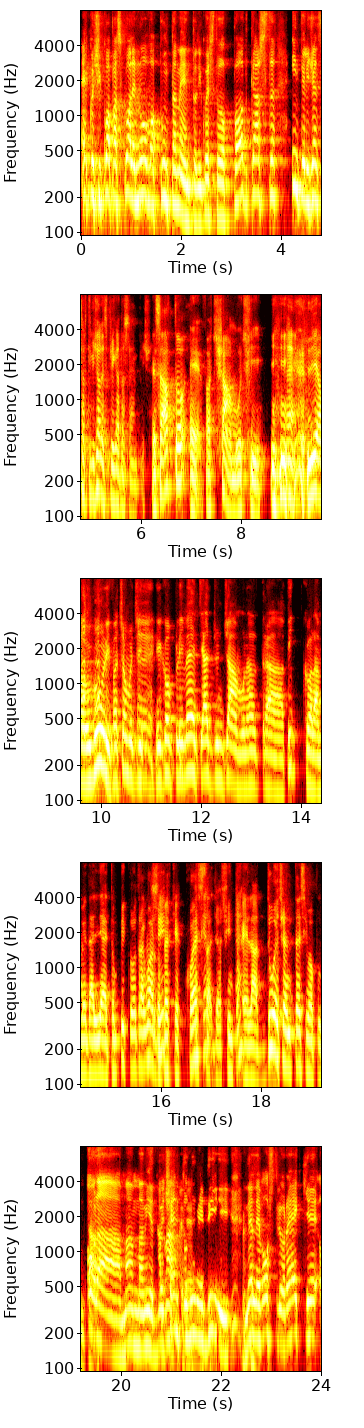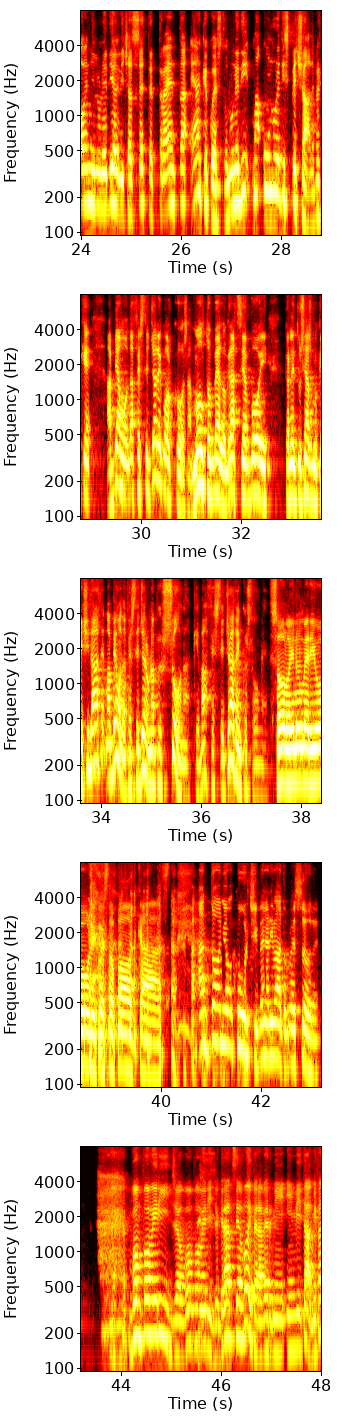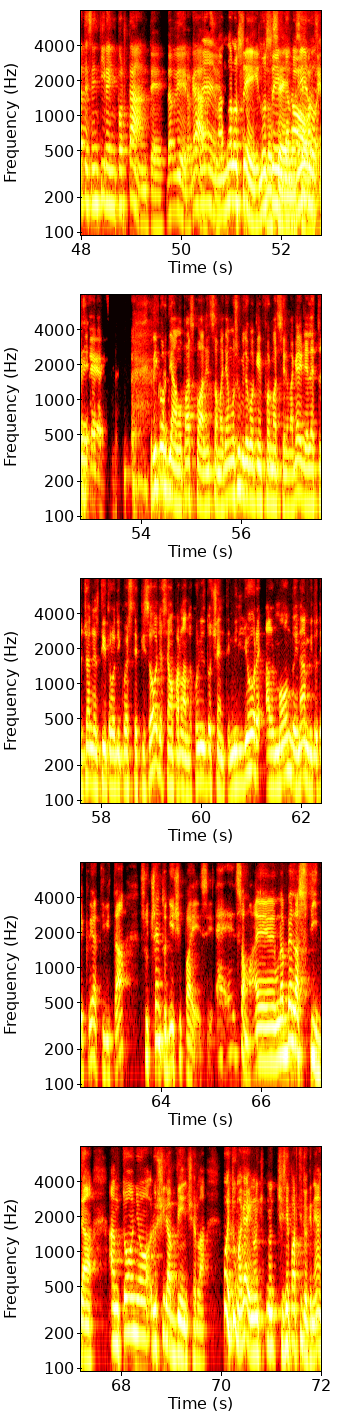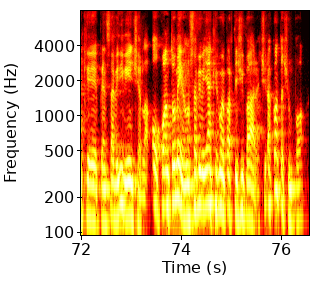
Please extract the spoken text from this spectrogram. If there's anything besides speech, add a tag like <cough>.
Eccoci qua Pasquale, nuovo appuntamento di questo podcast Intelligenza Artificiale Spiegata Semplice. Esatto, e facciamoci eh. <laughs> gli auguri, facciamoci eh. i complimenti, aggiungiamo un'altra piccola medaglietta, un piccolo traguardo sì? perché questa, perché? Giacinto, eh? è la duecentesima puntata. Ora, mamma mia, 200 ah, lunedì nelle vostre orecchie ogni lunedì alle 17.30 e anche questo lunedì, ma un lunedì speciale perché abbiamo da festeggiare qualcosa, molto bello, grazie a voi per l'entusiasmo che ci date, ma abbiamo da festeggiare una persona che va festeggiata in questo momento. Solo i numeri uno in questo <laughs> podcast. Antonio Curci, ben arrivato professore. Buon pomeriggio, buon pomeriggio. Grazie a voi per avermi invitato. Mi fate sentire importante, davvero, grazie. Eh, ma, ma, lo sei, lo, lo sei, sei davvero. No, e... Ricordiamo Pasquale, insomma, diamo subito qualche informazione, magari l'hai letto già nel titolo di questo episodio, stiamo parlando con il docente migliore al mondo in ambito di creatività su 110 paesi. Eh, insomma, è una bella sfida, Antonio, riuscire a vincerla. Poi tu magari non, non, ci sei partito che neanche pensavi di vincerla, o quantomeno non sapevi neanche come partecipare. Ci raccontaci un po'.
